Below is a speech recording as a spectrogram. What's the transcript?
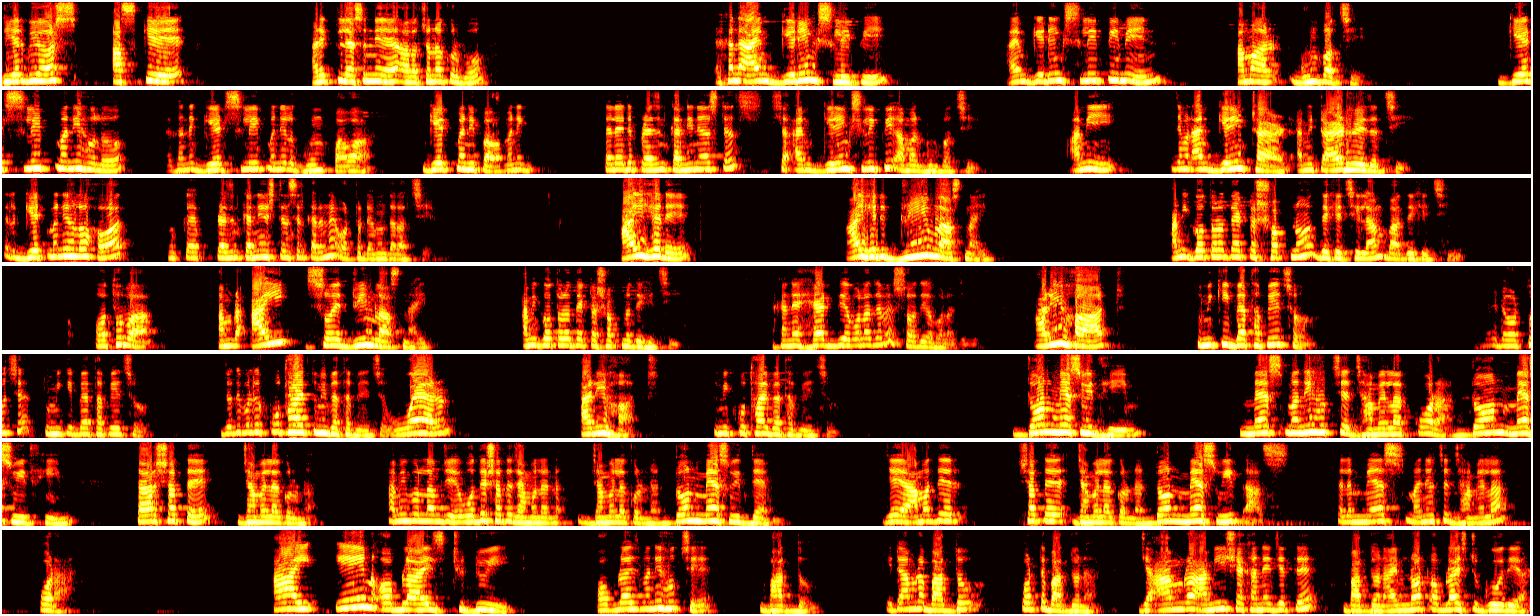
Dear viewers আজকে আরেকটি lesson নিয়ে আলোচনা করব। এখানে I am getting sleepy I am getting sleepy mean আমার ঘুম পাচ্ছে। গেট স্লিপ মানে হলো, এখানে গেট স্লিপ মানে হলো ঘুম পাওয়া। গেট মানে পাওয়া মানে তাহলে এটা present continuous tense I am getting sleepy আমার ঘুম পাচ্ছে। আমি, যেমন আই এম গেটিং টায়ার্ড আমি টায়ার্ড হয়ে যাচ্ছি। তাহলে গেট মানে হলো হওয়া প্রেজেন্ট কন্টিনিউয়াস কারণে অর্থ ডেমন দাঁড়াচ্ছে। I had a I had a dream last night আমি গত রাতে একটা স্বপ্ন দেখেছিলাম বা দেখেছি। অথবা আমরা I saw a dream last night আমি গত রাতে একটা স্বপ্ন দেখেছি। এখানে হেড দিয়ে বলা যাবে স দিয়ে বলা যাবে। আর ইউ হার্ট তুমি কি ব্যথা পেয়েছ? এটা অর্থ হচ্ছে, তুমি কি ব্যথা পেয়েছ? যদি বলে, কোথায় তুমি ব্যথা পেয়েছ? ওয়ার আর ইউ হার্ট তুমি কোথায় ব্যথা পেয়েছ? Don't mess with him mess মানে হচ্ছে ঝামেলা করা। ডন মেস উইথ হিম তার সাথে ঝামেলা করো না। আমি বললাম যে, ওদের সাথে ঝামেলা ঝামেলা করো না। ডন মেস উইথ দেম যে আমাদের সাথে ঝামেলা করো না। ডন মেস উইথ আস তাহলে মেস মানে হচ্ছে ঝামেলা করা। I am oblige to do it oblige মানে হচ্ছে বাধ্য। এটা আমরা বাধ্য করতে বাধ্য না। যে আমরা, আমি সেখানে যেতে বাধ্য না। I am not oblige to go there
